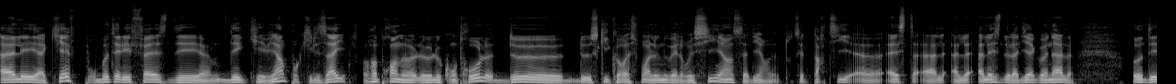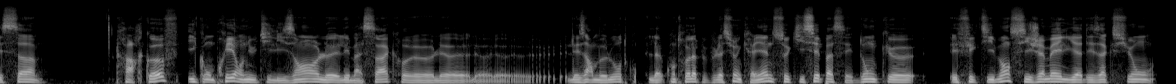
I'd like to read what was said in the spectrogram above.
allés à Kiev pour botter les fesses des, des Kieviens pour qu'ils aillent reprendre le, contrôle de, de, ce qui correspond à la Nouvelle-Russie, hein, c'est-à-dire toute cette partie euh, est, à, à l'est de la diagonale Odessa. Kharkov, y compris en utilisant les massacres, euh, les armes lourdes contre la population ukrainienne, ce qui s'est passé. Donc, euh, effectivement, si jamais il y a des actions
